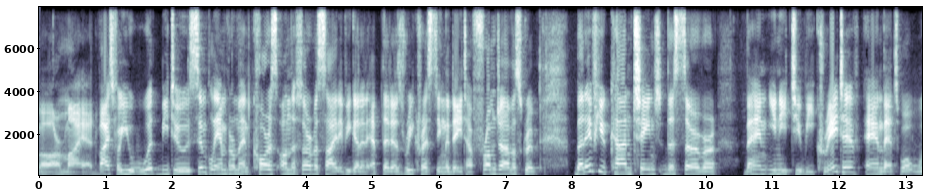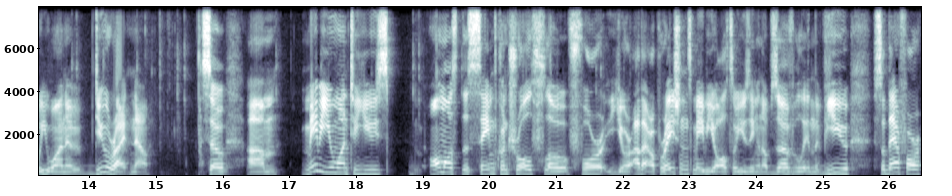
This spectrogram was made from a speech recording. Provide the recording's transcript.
or my advice for you would be to simply implement CORS on the server side if you get an app that is requesting the data from JavaScript. But if you can't change the server, then you need to be creative, and that's what we want to do right now. So um, maybe you want to use almost the same control flow for your other operations. Maybe you're also using an observable in the view. So therefore,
